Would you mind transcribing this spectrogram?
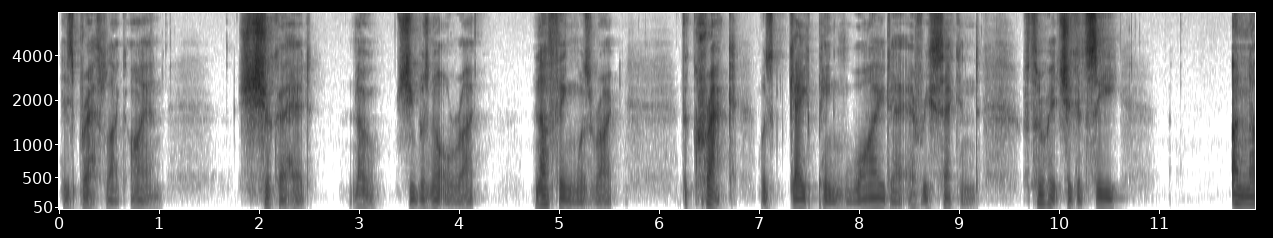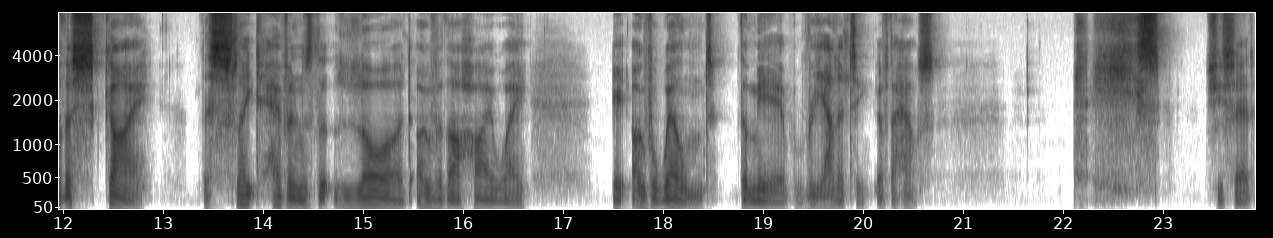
his breath like iron. She shook her head. No, she was not all right. Nothing was right. The crack was gaping wider every second. Through it she could see another sky, the slate heavens that lowered over the highway. It overwhelmed the mere reality of the house. Please, she said,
